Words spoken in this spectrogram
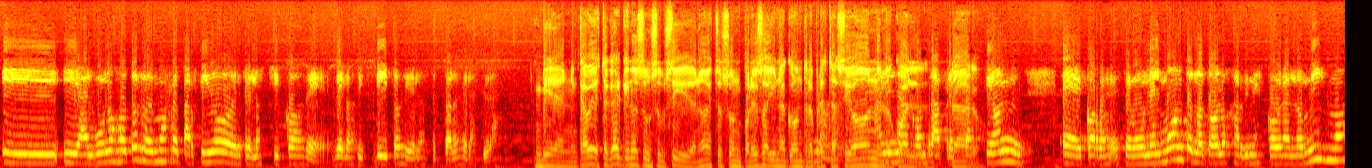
y, algunos otros lo hemos repartido entre los chicos de, los distritos y de los sectores de la ciudad. Bien, cabe destacar que no es un subsidio, ¿no? Esto es un, por eso hay una contraprestación. hay una contraprestación eh, corre según el monto, no todos los jardines cobran lo mismo.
